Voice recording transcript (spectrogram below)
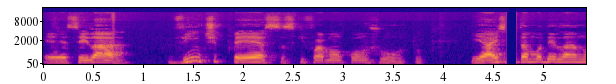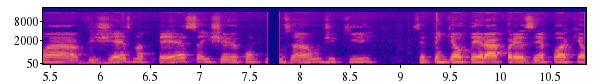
é, sei lá, 20 peças que formam um conjunto. E aí você está modelando a vigésima peça e chega à conclusão de que você tem que alterar, por exemplo, aquela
